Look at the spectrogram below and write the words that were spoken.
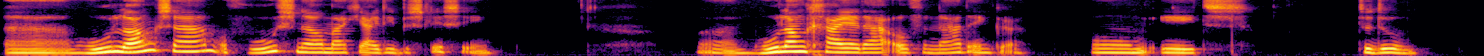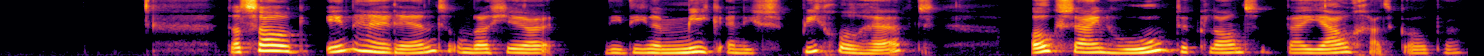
ehm, hoe langzaam of hoe snel maak jij die beslissing? Ehm, hoe lang ga je daarover nadenken om iets te doen? Dat zal ook inherent, omdat je die dynamiek en die spiegel hebt, ook zijn hoe de klant bij jou gaat kopen.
